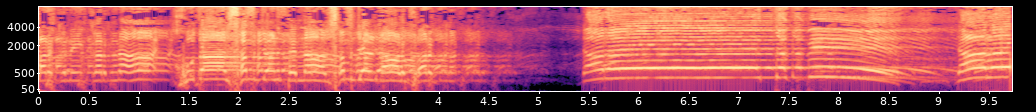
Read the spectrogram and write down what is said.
فرق نہیں کرنا۔ خدا سمجھن تے نہ سمجھن نال فرق۔ نعرہ تکبیر، نعرہ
